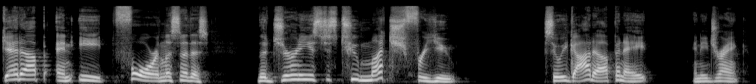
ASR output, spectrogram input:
Get up and eat, for, and listen to this, the journey is just too much for you. So he got up and ate, and he drank.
